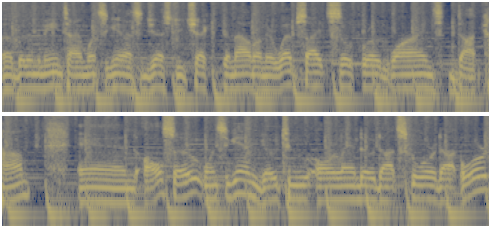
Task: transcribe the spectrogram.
Uh, but in the meantime, once again, I suggest you check them out on their website, silkroadwines.com. And also, once again, go to orlando.score.org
